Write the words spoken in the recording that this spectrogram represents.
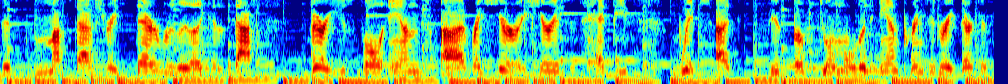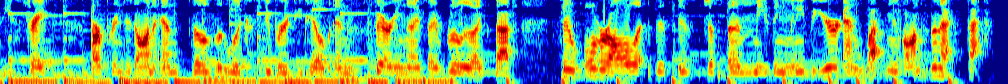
this mustache right there, really like that. Very useful, and uh, right here, here is his headpiece, which uh, is both dual molded and printed right there, because these stripes are printed on, and those look super detailed and very nice. I really like that. So overall, this is just an amazing minifigure, and let's move on to the next pack.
